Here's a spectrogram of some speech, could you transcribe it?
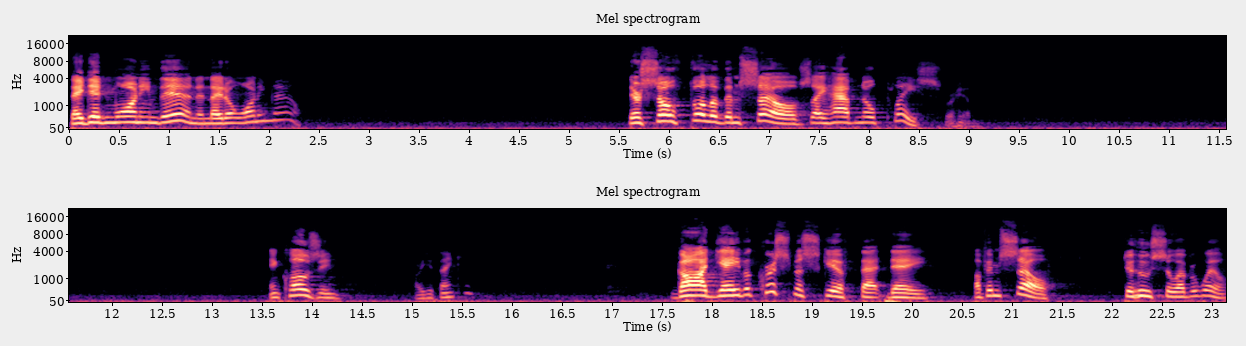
They didn't want him then, and they don't want him now. They're so full of themselves, they have no place for him. In closing, are you thinking? God gave a Christmas gift that day of Himself to whosoever will.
